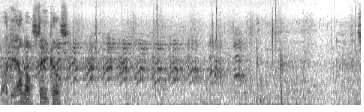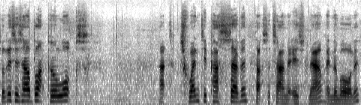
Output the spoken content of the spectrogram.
Bloody hell those seagulls. So this is how Blackpool looks. At 20 past 7 that's the time it is now in the morning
